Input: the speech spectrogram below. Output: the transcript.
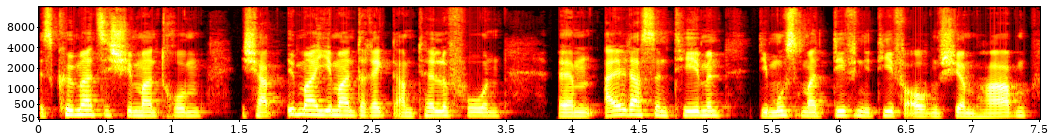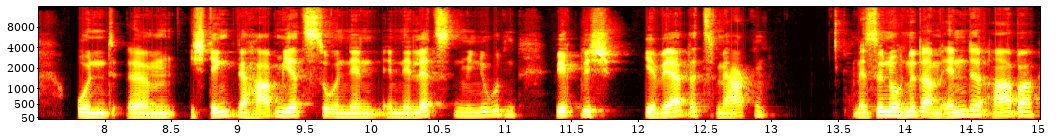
es kümmert sich jemand drum, ich habe immer jemand direkt am Telefon, ähm, all das sind Themen, die muss man definitiv auf dem Schirm haben. Und ähm, ich denke, wir haben jetzt so in den, in den letzten Minuten wirklich, ihr werdet es merken, wir sind noch nicht am Ende, aber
